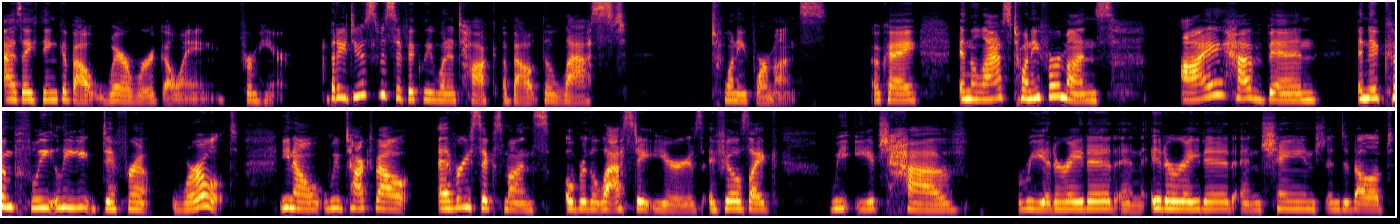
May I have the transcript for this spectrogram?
as I think about where we're going from here. But I do specifically want to talk about the last 24 months. Okay. In the last 24 months, I have been in a completely different world. You know, we've talked about every six months over the last eight years, it feels like we each have reiterated and iterated and changed and developed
